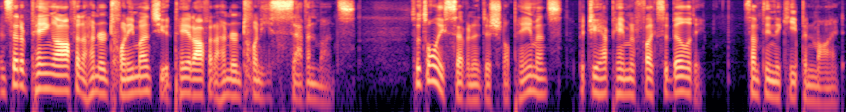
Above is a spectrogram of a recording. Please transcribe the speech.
instead of paying off in 120 months, you'd pay it off in 127 months. So it's only seven additional payments, but you have payment flexibility. Something to keep in mind.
